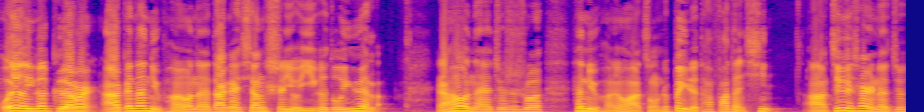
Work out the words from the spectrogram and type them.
我有一个哥们儿啊，跟他女朋友呢，大概相识有一个多月了。然后呢，就是说他女朋友啊，总是背着他发短信啊，这个事儿呢，就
